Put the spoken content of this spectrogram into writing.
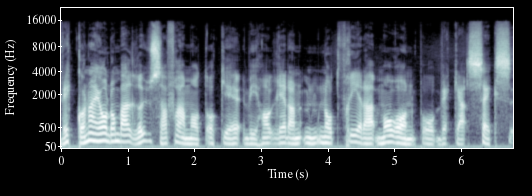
Veckorna, ja, de bara rusar framåt och eh, vi har redan nått fredag morgon på vecka 6,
